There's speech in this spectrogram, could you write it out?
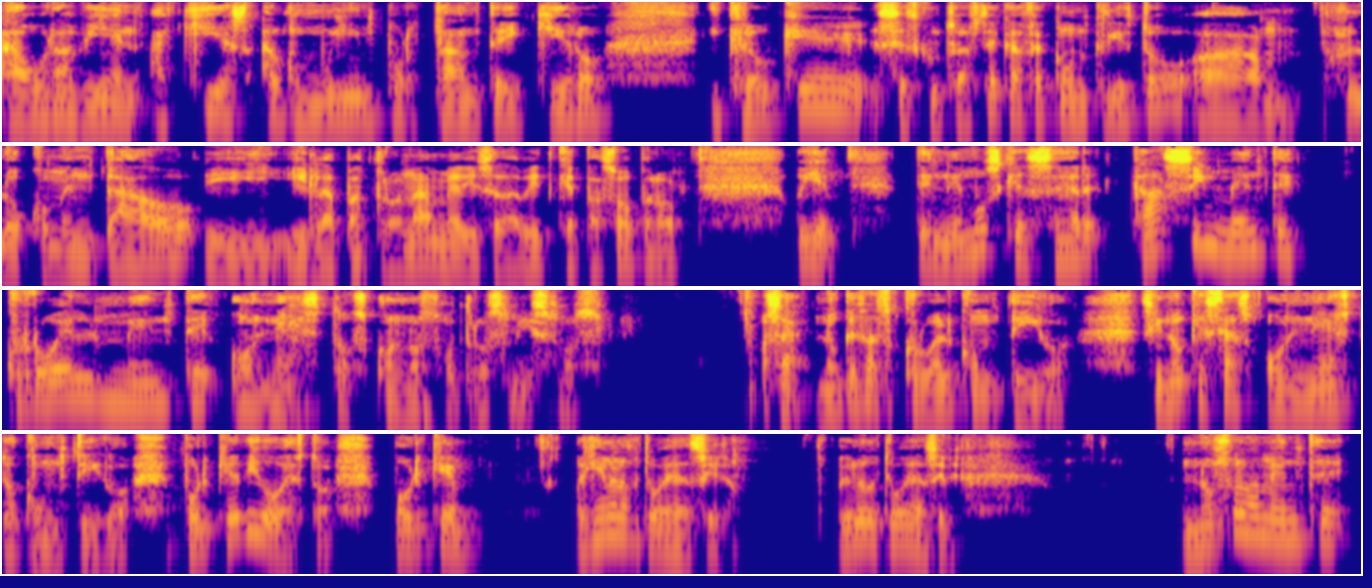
Ahora bien, aquí es algo muy importante y quiero, y creo que si escuchaste Café con Cristo, lo comentado y, y, la patrona me dice, David, ¿qué pasó? Pero, oye, tenemos que ser casi cruelmente honestos con nosotros mismos. O sea, no que seas cruel contigo, sino que seas honesto contigo. ¿Por qué digo esto? Porque, oye, lo que te voy a decir. Oye lo que te voy a decir. No solamente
